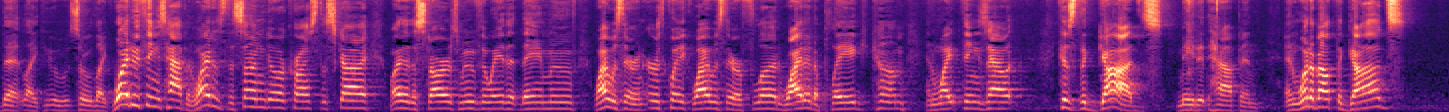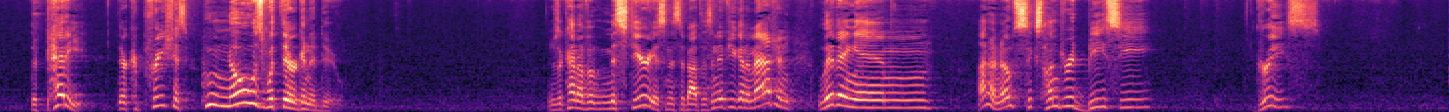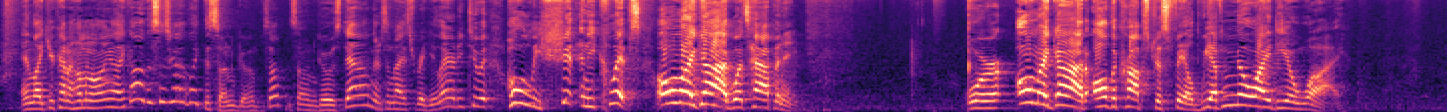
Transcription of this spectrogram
That like so like why do things happen? Why does the sun go across the sky? Why do the stars move the way that they move? Why was there an earthquake? Why was there a flood? Why did a plague come and wipe things out? Because the gods made it happen. And what about the gods? They're petty. They're capricious. Who knows what they're going to do? There's a kind of a mysteriousness about this. And if you can imagine living in, I don't know, 600 BC Greece, and like you're kind of humming along, you're like, oh, this is good. Like the sun goes up, the sun goes down, there's a nice regularity to it. Holy shit, an eclipse! Oh my god, what's happening? Or, oh my god, all the crops just failed. We have no idea why.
